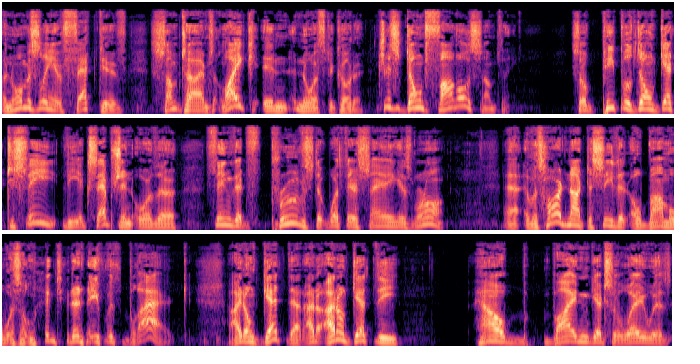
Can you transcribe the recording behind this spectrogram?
enormously effective sometimes, like in North Dakota. Just don't follow something. So people don't get to see the exception or the thing that proves that what they're saying is wrong. Uh, it was hard not to see that Obama was elected and he was black. I don't get that. I don't, I don't get the how Biden gets away with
